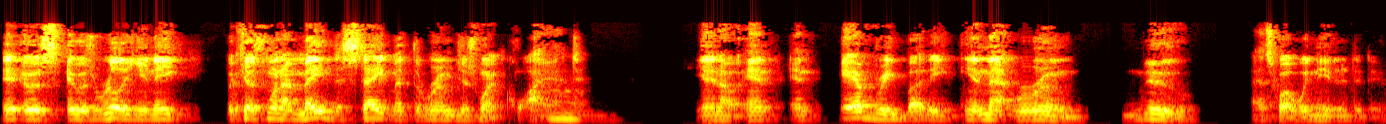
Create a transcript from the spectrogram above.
it, it, was it was really unique because when I made the statement, the room just went quiet, mm. you know, and and everybody in that room knew that's what we needed to do.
